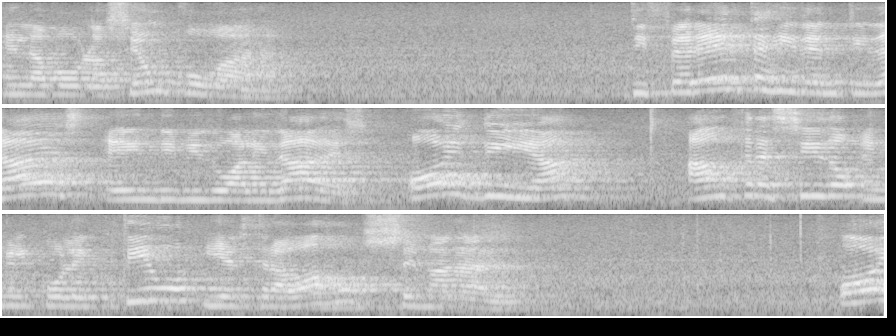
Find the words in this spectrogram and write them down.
en la población cubana. Diferentes identidades e individualidades hoy día han crecido en el colectivo y el trabajo semanal. Hoy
